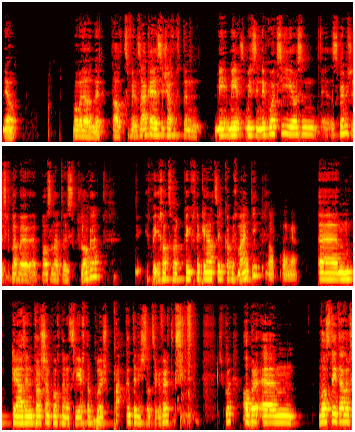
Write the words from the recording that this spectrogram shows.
ja, muss man da nicht allzu viel sagen. Es ist einfach dann, wir, wir, wir sind nicht gut gewesen in unserem Scrimmage. Ich glaube, Basel hat uns geschlagen. Ich, ich habe zwar die Punkte nicht genau erzählt, aber ich meinte. Knapp dann, ja. Ähm, genau, sie haben einen Touchdown gemacht, dann hat das Licht abgelöst, und dann ist es sozusagen fertig ist gut. Aber ähm, was dort einfach,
